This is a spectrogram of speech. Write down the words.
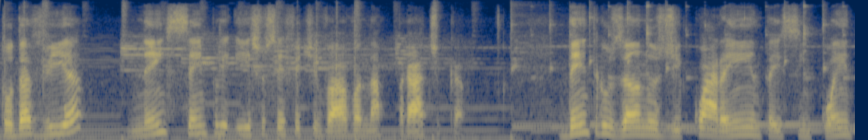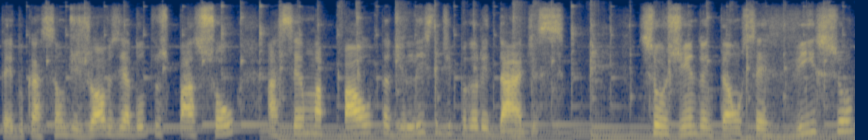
Todavia, nem sempre isso se efetivava na prática. Dentre os anos de 40 e 50, a educação de jovens e adultos passou a ser uma pauta de lista de prioridades, surgindo então o Serviço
